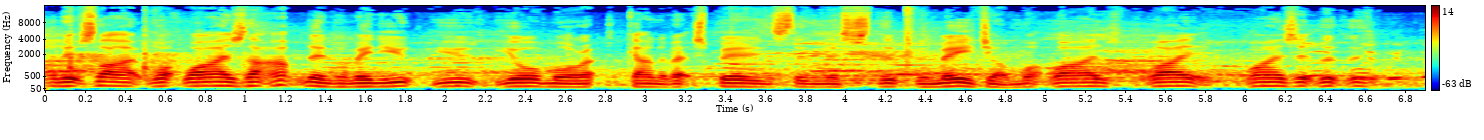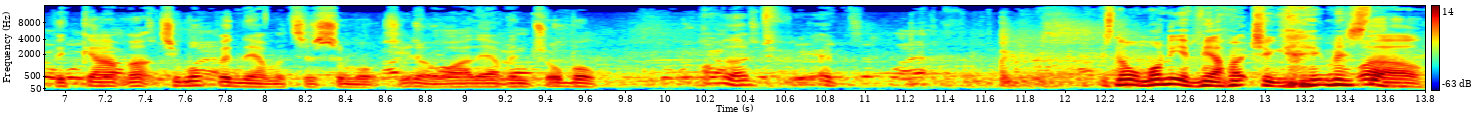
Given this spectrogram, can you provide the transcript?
and it's like, what, why is that happening? I mean, you you you're more kind of experienced in this than, than me, John. What, why why why is it that they, they can't match him up in the amateurs so much? You know, why are they having trouble? Oh, There's no money in the amateur game, is Well,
